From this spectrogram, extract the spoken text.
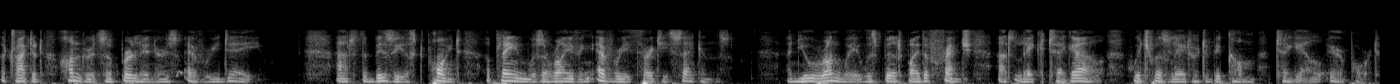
attracted hundreds of Berliners every day. At the busiest point, a plane was arriving every 30 seconds. A new runway was built by the French at Lake Tegel, which was later to become Tegel Airport.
